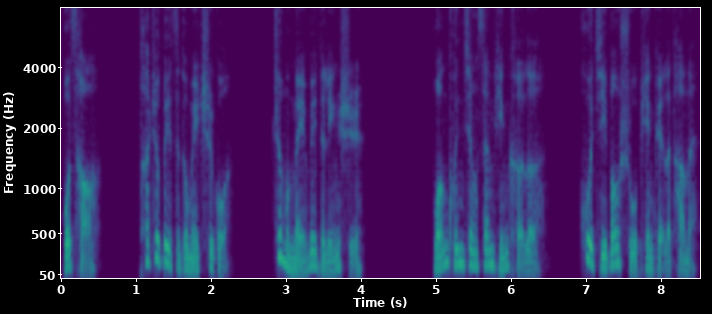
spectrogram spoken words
我操，他这辈子都没吃过这么美味的零食。王坤将三瓶可乐或几包薯片给了他们，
